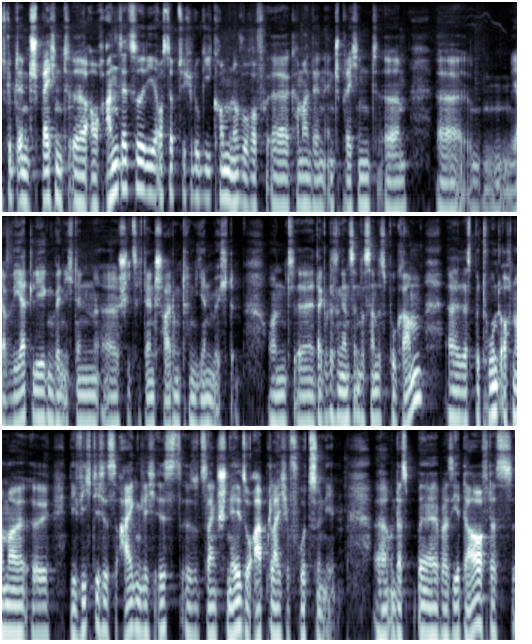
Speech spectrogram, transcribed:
Es gibt entsprechend äh, auch Ansätze, die aus der Psychologie kommen. Ne? Worauf äh, kann man denn entsprechend ähm, äh, ja, Wert legen, wenn ich denn äh, Schiedsrichterentscheidung trainieren möchte? Und äh, da gibt es ein ganz interessantes Programm, äh, das betont auch nochmal, äh, wie wichtig es eigentlich ist, sozusagen schnell so Abgleiche vorzunehmen. und das basiert darauf, dass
